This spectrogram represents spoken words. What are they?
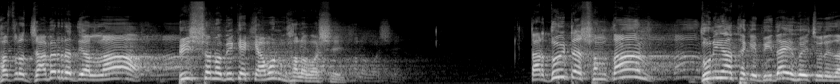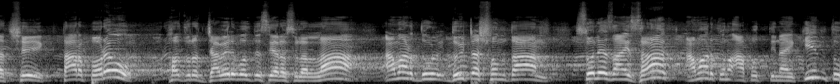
হজরত জাবের রদি আল্লাহ বিশ্ব নবীকে কেমন ভালোবাসে। তার দুইটা সন্তান দুনিয়া থেকে বিদায় হয়ে চলে যাচ্ছে। তারপরেও হজরত জাবের বলতেছে রসুলাল্লাহ, আমার দুইটা সন্তান চলে যায় যাক, আমার কোনো আপত্তি নাই। কিন্তু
